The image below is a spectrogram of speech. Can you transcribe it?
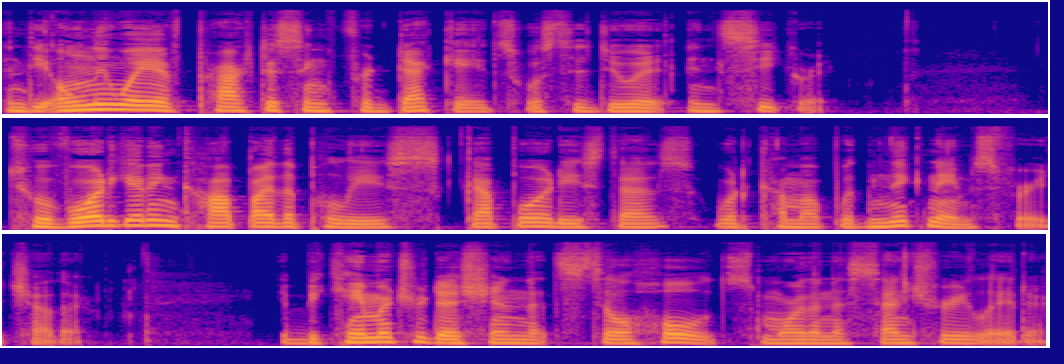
and the only way of practicing for decades was to do it in secret. To avoid getting caught by the police, capoeiristas would come up with nicknames for each other. It became a tradition that still holds more than a century later.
